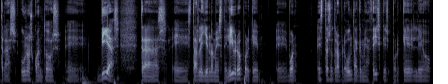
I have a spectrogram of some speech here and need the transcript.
tras unos cuantos eh, días, tras eh, estar leyéndome este libro, porque, bueno, esta es otra pregunta que me hacéis, que es por qué leo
